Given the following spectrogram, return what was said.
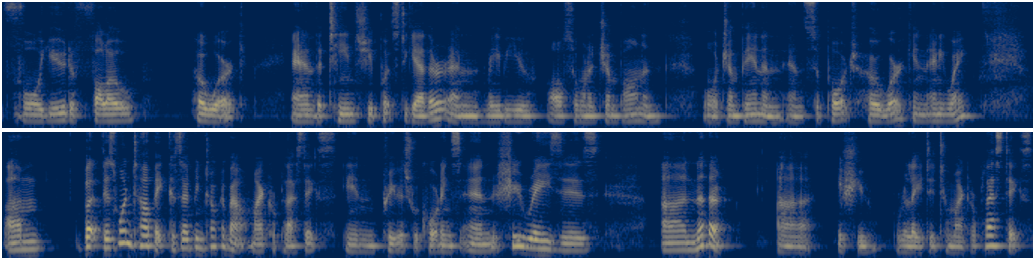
for you to follow her work and the teams she puts together and maybe you also want to jump on and or jump in and, and support her work in any way um, but there's one topic, because I've been talking about microplastics in previous recordings, and she raises another uh, issue related to microplastics,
